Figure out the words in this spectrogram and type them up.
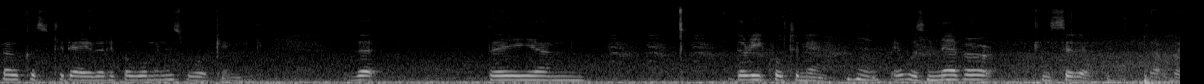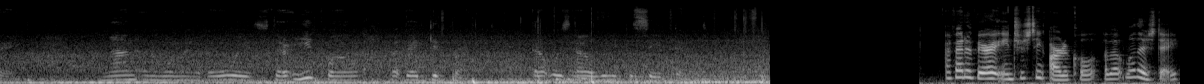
focus today that if a woman is working, that they um, they're equal to men. Mm-hmm. It was never considered that way. Man and woman have always they're equal, but they're different. That was mm-hmm. how we perceived it. I've had a very interesting article about Mother's Day.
